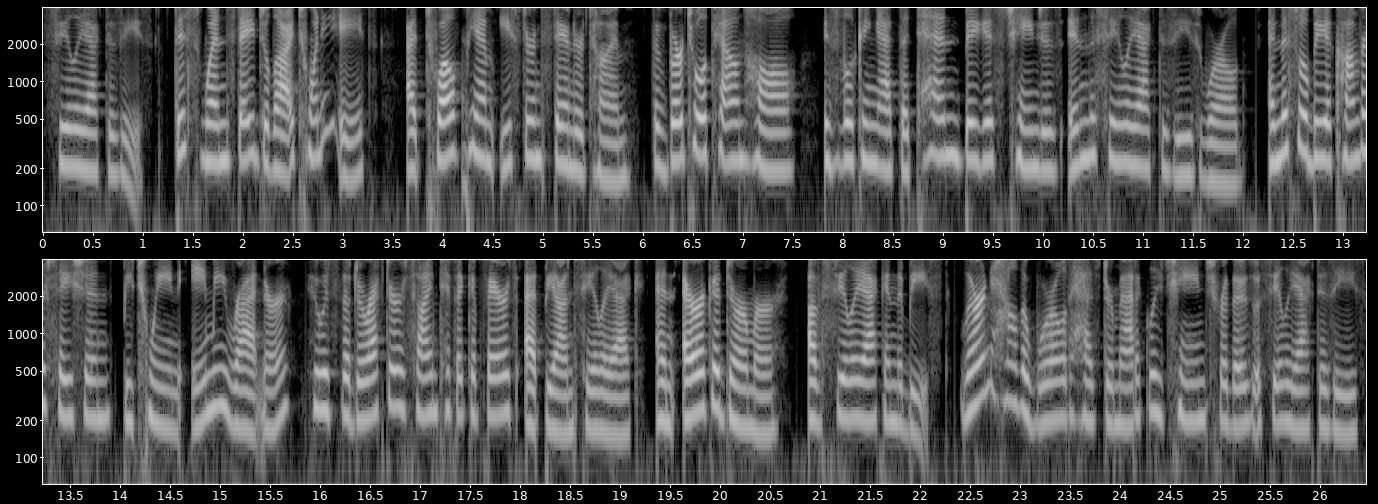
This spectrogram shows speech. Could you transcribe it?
celiac disease. This Wednesday, July 28th at 12 p.m. Eastern Standard Time, the virtual town hall is looking at the 10 biggest changes in the celiac disease world. And this will be a conversation between Amy Ratner, who is the Director of Scientific Affairs at Beyond Celiac, and Erica Dermer of Celiac and the Beast. Learn how the world has dramatically changed for those with celiac disease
